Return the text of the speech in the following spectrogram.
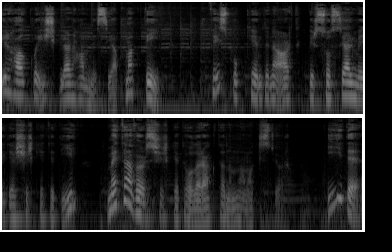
bir halkla ilişkiler hamlesi yapmak değil. Facebook kendini artık bir sosyal medya şirketi değil, Metaverse şirketi olarak tanımlamak istiyor. İyi de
